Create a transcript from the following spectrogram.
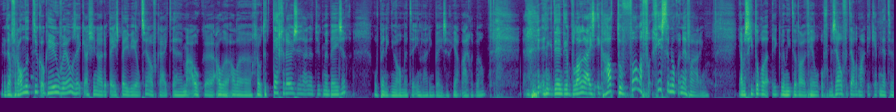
Daar verandert natuurlijk ook heel veel, zeker als je naar de PSP-wereld zelf kijkt. eh, maar ook alle, alle grote techreuzen zijn er natuurlijk mee bezig. Of ben ik nu al met de inleiding bezig? Ja, eigenlijk wel. en ik denk het belangrijkste, ik had toevallig gisteren nog een ervaring. Ja, misschien toch wel, ik wil niet te veel over mezelf vertellen, maar ik heb net, eh,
